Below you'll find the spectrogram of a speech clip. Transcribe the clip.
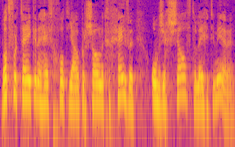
Wat voor tekenen heeft God jou persoonlijk gegeven om zichzelf te legitimeren?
